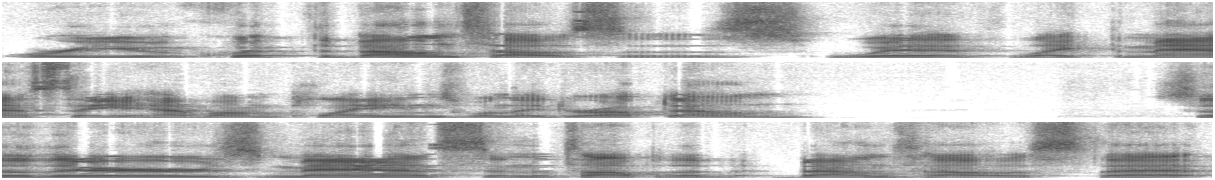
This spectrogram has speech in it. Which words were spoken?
Or you equip the bounce houses with like the masks that you have on planes when they drop down. So there's masks in the top of the bounce house that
